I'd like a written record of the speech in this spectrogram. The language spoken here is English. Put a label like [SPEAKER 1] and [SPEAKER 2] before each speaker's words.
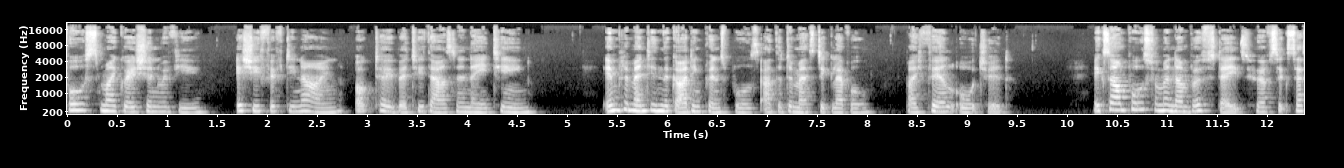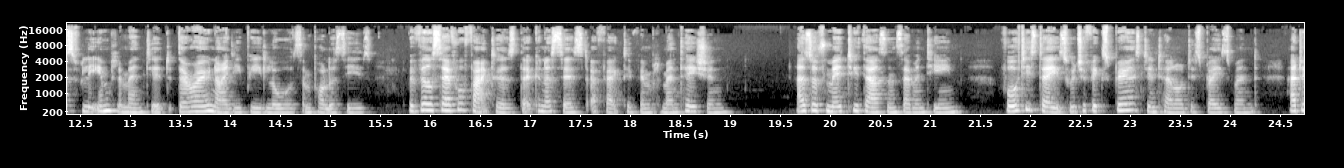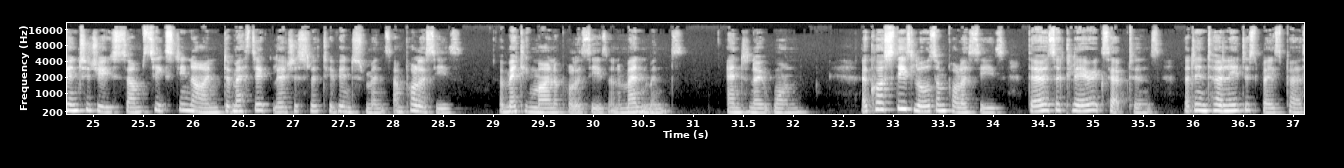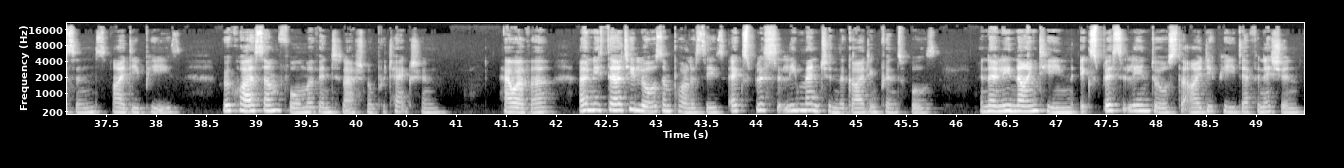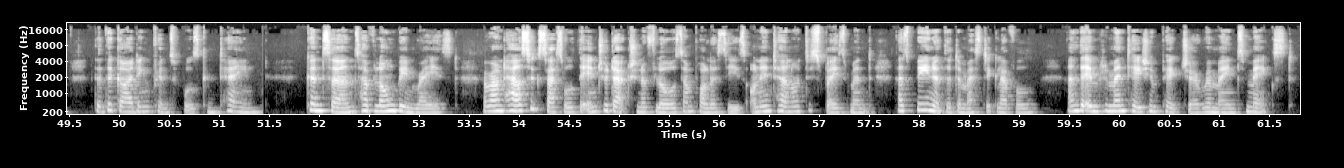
[SPEAKER 1] Forced Migration Review, Issue 59, October 2018. Implementing the Guiding Principles at the Domestic Level by Phil Orchard. Examples from a number of states who have successfully implemented their own IDP laws and policies reveal several factors that can assist effective implementation. As of mid 2017, 40 states which have experienced internal displacement had introduced some 69 domestic legislative instruments and policies, omitting minor policies and amendments. End note 1. Across these laws and policies, there is a clear acceptance that internally displaced persons, IDPs, require some form of international protection. However, only 30 laws and policies explicitly mention the guiding principles, and only 19 explicitly endorse the IDP definition that the guiding principles contain. Concerns have long been raised around how successful the introduction of laws and policies on internal displacement has been at the domestic level, and the implementation picture remains mixed.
